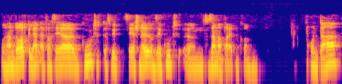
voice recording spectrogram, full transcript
und haben dort gelernt, einfach sehr gut, dass wir sehr schnell und sehr gut ähm, zusammenarbeiten konnten. Und da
